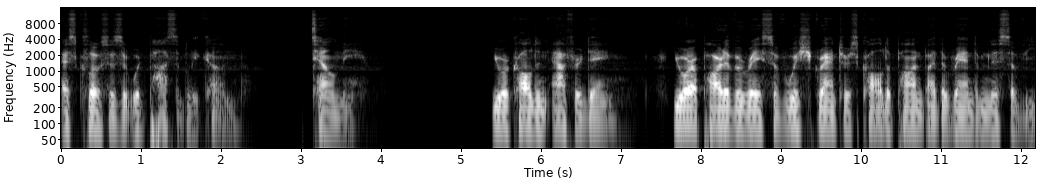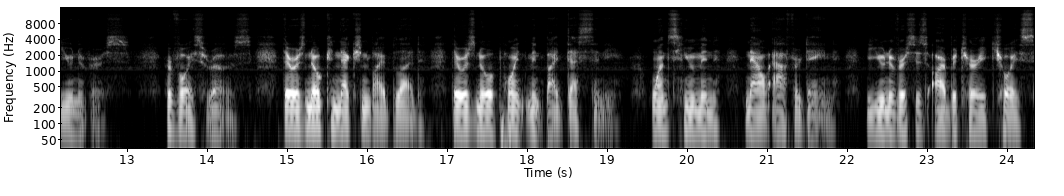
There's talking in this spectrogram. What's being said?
as close as it would possibly come. Tell me. You are called an Apherdane. You are a part of a race of wish granters called upon by the randomness of the universe. Her voice rose. There was no connection by blood. There was no appointment by destiny. Once human, now Apherdane, the universe's arbitrary choice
